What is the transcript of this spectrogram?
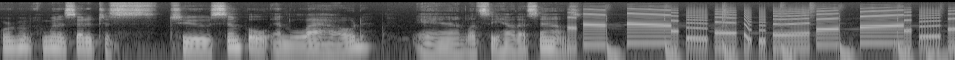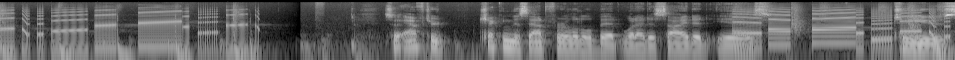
we're, I'm going to set it to, to simple and loud. And let's see how that sounds. So after checking this out for a little bit, what I decided is to use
